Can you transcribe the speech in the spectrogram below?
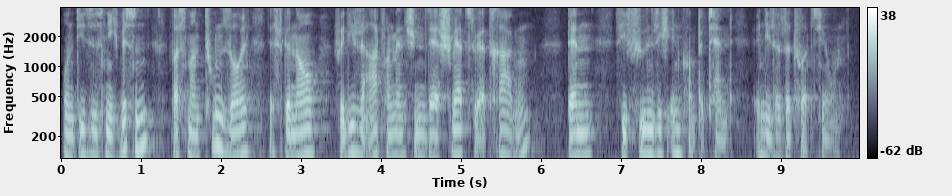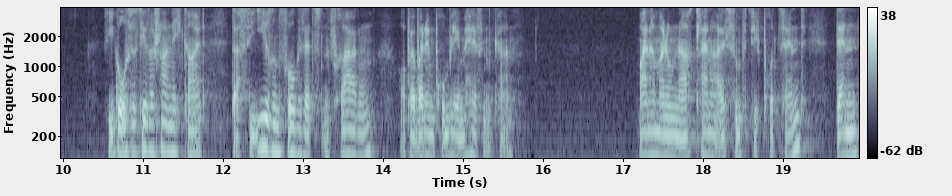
Und dieses Nicht-Wissen, was man tun soll, ist genau für diese Art von Menschen sehr schwer zu ertragen, denn sie fühlen sich inkompetent in dieser Situation. Wie groß ist die Wahrscheinlichkeit, dass sie ihren Vorgesetzten fragen, ob er bei dem Problem helfen kann? Meiner Meinung nach kleiner als 50 Prozent, denn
